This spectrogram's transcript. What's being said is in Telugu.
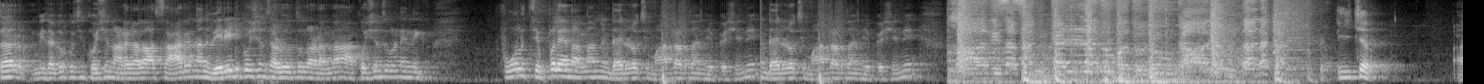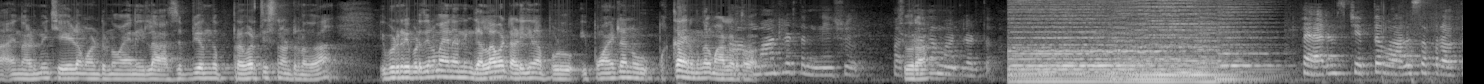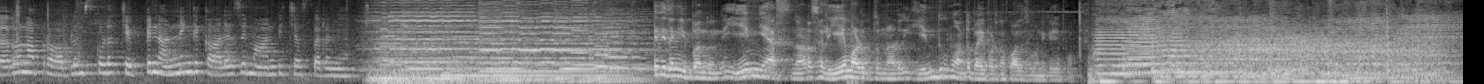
సార్ మీ దగ్గర కొంచెం క్వశ్చన్ అడగాల? ఆ సార్ నన్ను వెరైటీ క్వశ్చన్స్ అడుగుతున్నాడు అన్న ఆ క్వశ్చన్స్ కూడా నేను ఫోన్లో చెప్పలేనన్నా నేను డైరెక్ట్ వచ్చి మాట్లాడతా అని చెప్పేసింది. నేను డైరెక్ట్ వచ్చి మాట్లాడతా అని చెప్పేసింది. టీచర్ ఆయన నడిమి చేయడం అంటున్నావు. ఆయన ఇలా అసభ్యంగా ప్రవర్తిస్తున్నా అంటున్నావు కదా ఇప్పుడు రేపటి దినం ఆయన నేను గల్లబట్టి అడిగినప్పుడు ఈ పాయింట్లో నువ్వు పక్కా ఆయన ముందర మాట్లాడతావా? మాట్లాడతాను షూర్ మాట్లాడతా. పేరెంట్స్ చెప్తే వాళ్ళు సఫర్ అవుతారు. నా ప్రాబ్లమ్స్ కూడా చెప్పి నన్ను ఇంక కాలేజీ మానిపించేస్తారని ఏ విధంగా ఇబ్బంది ఉంది? ఏం చేస్తున్నాడు? అసలు ఏం అడుగుతున్నాడు? ఎందుకు అంత భయపడుతున్నావు కాలేజ్ పోనీకి చెప్పు.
